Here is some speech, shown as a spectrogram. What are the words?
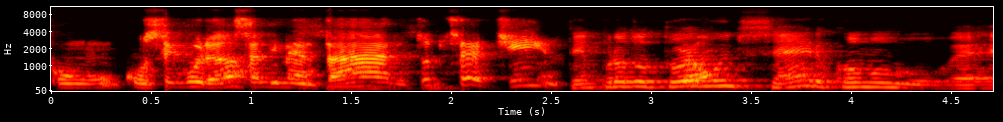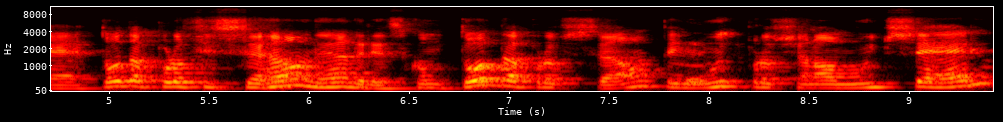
com, com segurança alimentar, tudo certinho. Tem produtor então, muito sério, como é, é, toda profissão, né, Andrés? Como toda profissão, tem muito profissional muito sério.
